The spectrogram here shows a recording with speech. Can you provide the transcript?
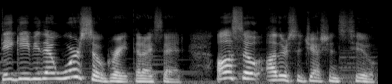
they gave you that were so great that I said. Also, other suggestions too.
